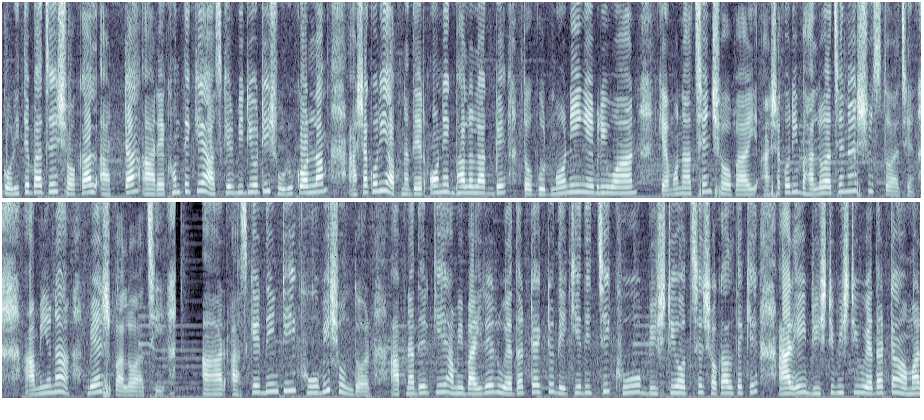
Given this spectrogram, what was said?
গড়িতে বাজে সকাল আটটা, আর এখন থেকে আজকের ভিডিওটি শুরু করলাম। আশা করি আপনাদের অনেক ভালো লাগবে। তো গুড মর্নিং এভরিওয়ান কেমন আছেন সবাই? আশা করি ভালো আছেন আর সুস্থ আছেন। আমিও না বেশ ভালো আছি। আর আজকের দিনটি খুবই সুন্দর। আপনাদেরকে আমি বাইরের ওয়েদারটা একটু দেখিয়ে দিচ্ছি। খুব বৃষ্টি হচ্ছে সকাল থেকে। আর এই বৃষ্টি বৃষ্টি ওয়েদারটা আমার,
